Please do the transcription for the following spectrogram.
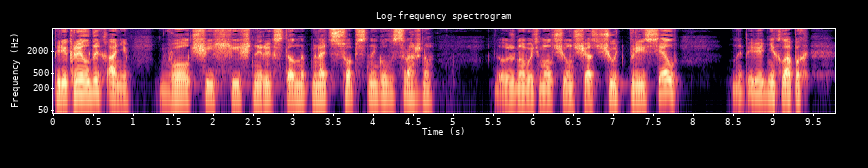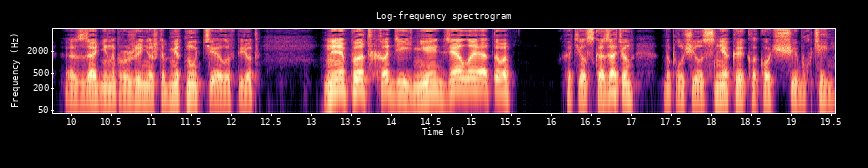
перекрыл дыхание. Волчий хищный рык стал напоминать собственный голос ражного. Должно быть, молчун сейчас чуть присел на передних лапах, а задний напружинил, чтобы метнуть тело вперед. — Не подходи, не делай этого! — хотел сказать он, но получилось некое клокочущее бухтение.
